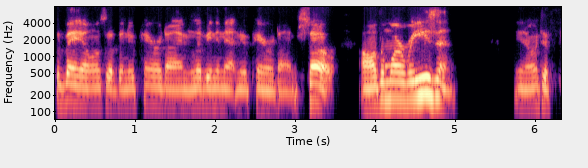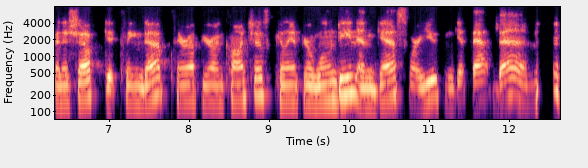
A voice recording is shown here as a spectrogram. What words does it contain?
the veils of the new paradigm, living in that new paradigm. So all the more reason you know, to finish up, get cleaned up, clear up your unconscious, clean up your wounding, and guess where you can get that done?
